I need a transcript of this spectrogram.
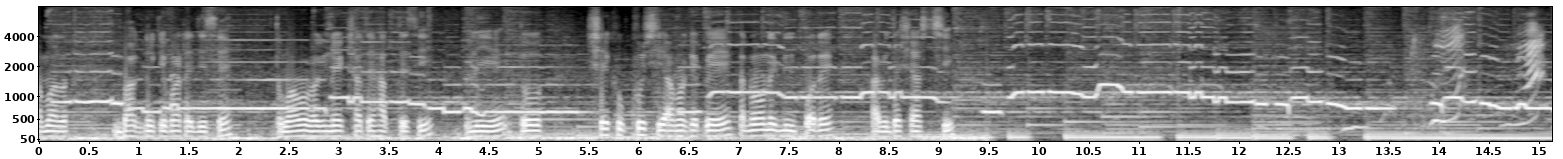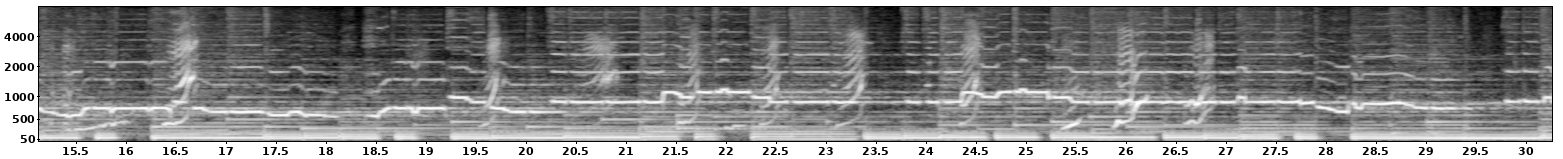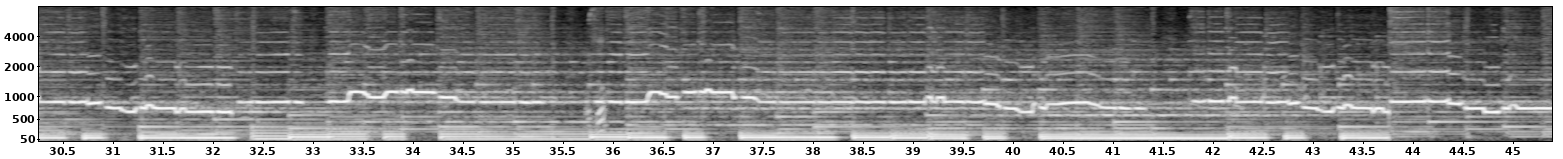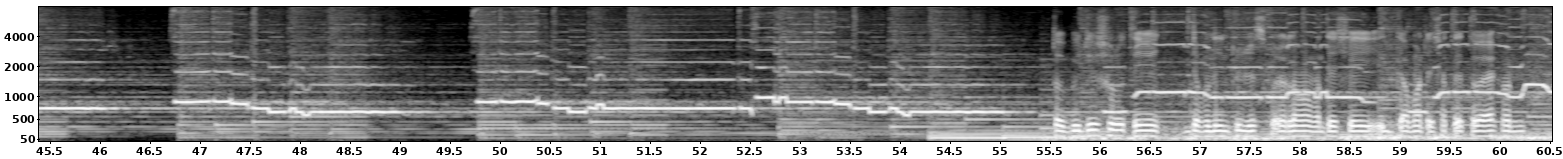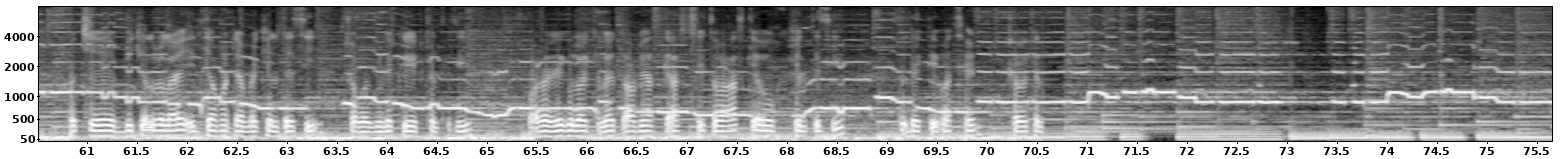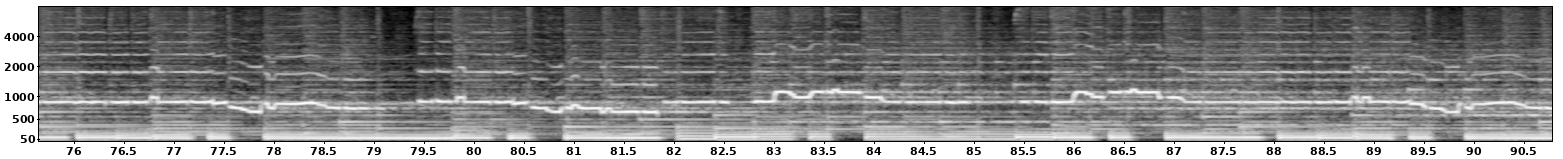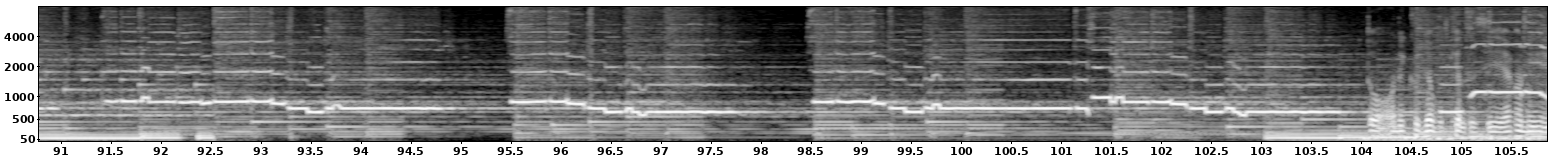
আমার ভাগ্নেকে পাঠিয়ে দিছে তো মামা ভাগ্নে একসাথে হাঁটতেছি নিয়ে, তো সে খুব খুশি আমাকে পেয়ে, কারণ অনেকদিন পরে আমি দেশে আসছি। ভিডিও শুরুতে যেমন ইন্ট্রোডিউস করলাম আমাদের সেই ঈদগা মাঠের সাথে, তো এখন হচ্ছে বিকেলবেলায় ঈদগা মাঠে আমরা খেলতেছি, সবাই মিলে ক্রিকেট খেলতেছি। ওরা রেগুলার খেলে, তো আমি আজকে আসছি, তো আজকেও খেলতেছি। তো দেখতেই পাচ্ছেন, সবাই খেল যাবত খেলতেছি এখনই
